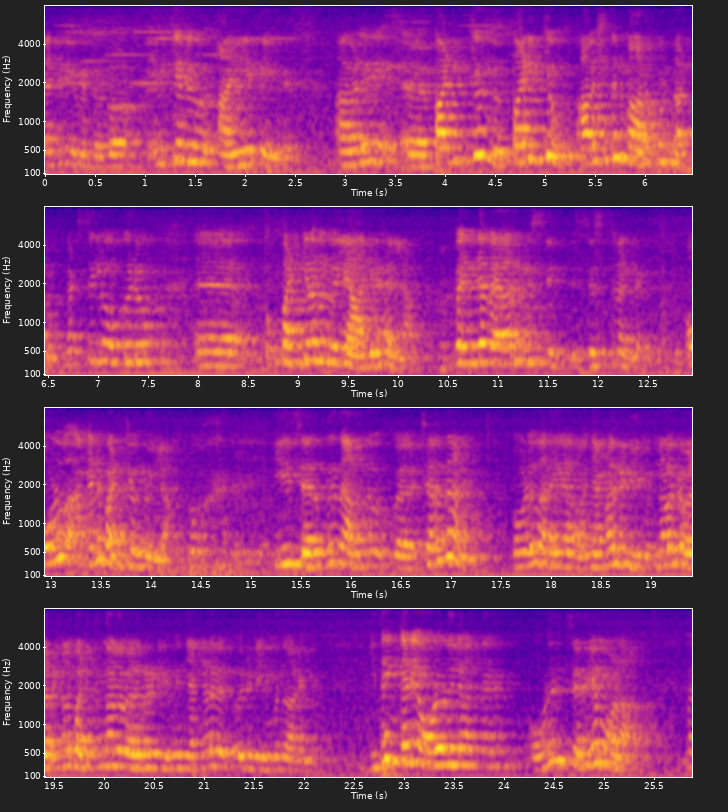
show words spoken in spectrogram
രണ്ട് ടീമുണ്ട് അപ്പോൾ എനിക്കൊരു അനിയത്തിയുണ്ട്. അവൾ ഏഹ്, പഠിക്കുന്നു പഠിക്കും. ആവശ്യത്തിന് മാർക്ക് ഉണ്ടാക്കും. ബട്ട് സ്റ്റിൽ ഓക്കൊരു പഠിക്കണമെന്നൊന്നും വലിയ ആഗ്രഹമല്ല. അപ്പൊ എന്റെ വേറൊരു സിസ്റ്റർ ഉണ്ട്. ഓൾ അങ്ങനെ പഠിക്കൊന്നുമില്ല. അപ്പോൾ ഈ ചെറുത് നടന്ന് ചെറുതാണ്. ഓൾ പറയാ ഞങ്ങളൊരു ടീം നിങ്ങളൊക്കെ വേറെ നിങ്ങൾ പഠിക്കുന്നവൾ വേറൊരു ടീം ഞങ്ങൾ ഒരു ടീം എന്ന് പറയും. ഇതെങ്ങനെ ഓളുള്ളിൽ വന്ന്? ഓളൊരു ചെറിയ മോളാ. അപ്പൊ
